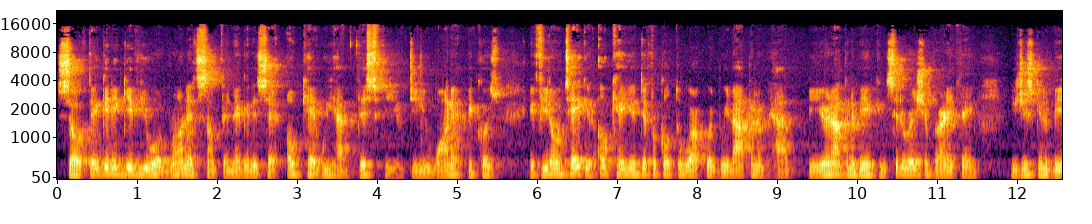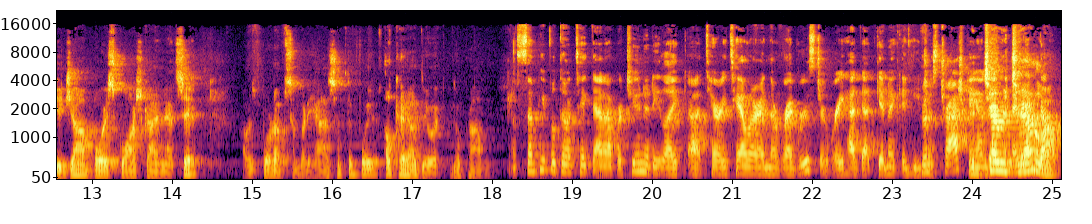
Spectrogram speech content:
So if they're going to give you a run at something, they're going to say, Okay, we have this for you. Do you want it? Because if you don't take it, okay, you're difficult to work with. We're not going to have, you're not going to be in consideration for anything. You're just going to be a job boy, squash guy, and that's it. I was brought up. Somebody has something for you. Okay, I'll do it. No problem. Some people don't take that opportunity, like uh, Terry Taylor in the Red Rooster, where he had that gimmick and he just trash canned And it. Terry and they let him Taylor.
